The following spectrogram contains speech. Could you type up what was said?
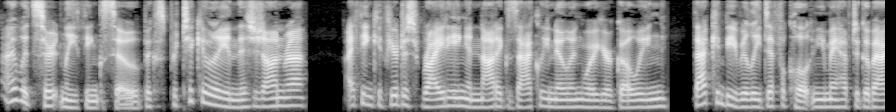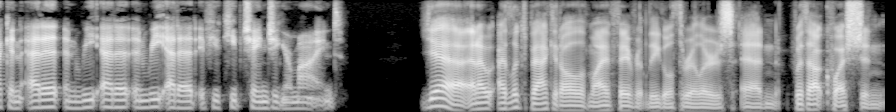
I would certainly think so, because particularly in this genre, I think if you're just writing and not exactly knowing where you're going, that can be really difficult. And you may have to go back and edit and re edit and re edit if you keep changing your mind. Yeah, and I, I, looked back at all of my favorite legal thrillers, and without question,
